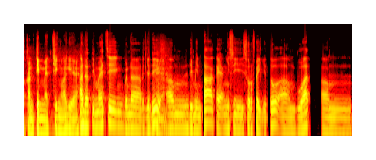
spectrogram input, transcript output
akan team matching lagi ya? Ada team matching, bener. Jadi, Iya. mmm, diminta kayak ngisi survei gitu, mmm, buat, mmm,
